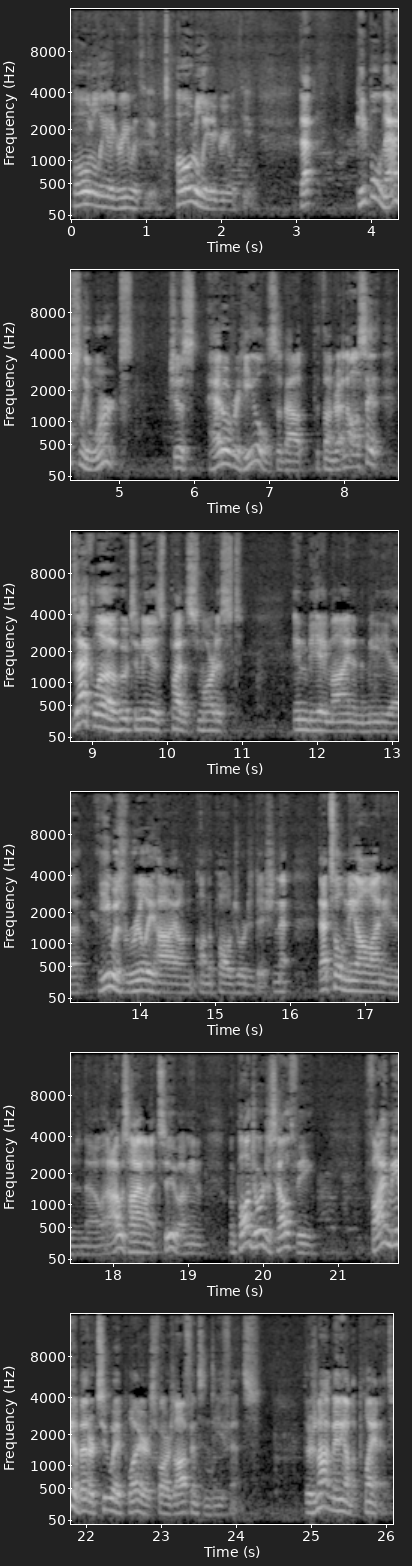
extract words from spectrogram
totally agree with you. Totally agree with you. That people nationally weren't just head over heels about the Thunder. And I'll say that Zach Lowe, who to me is probably the smartest NBA mind in the media, he was really high on, on the Paul George edition. That that told me all I needed to know. And I was high on it too. I mean, when Paul George is healthy, find me a better two way player as far as offense and defense. There's not many on the planet.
